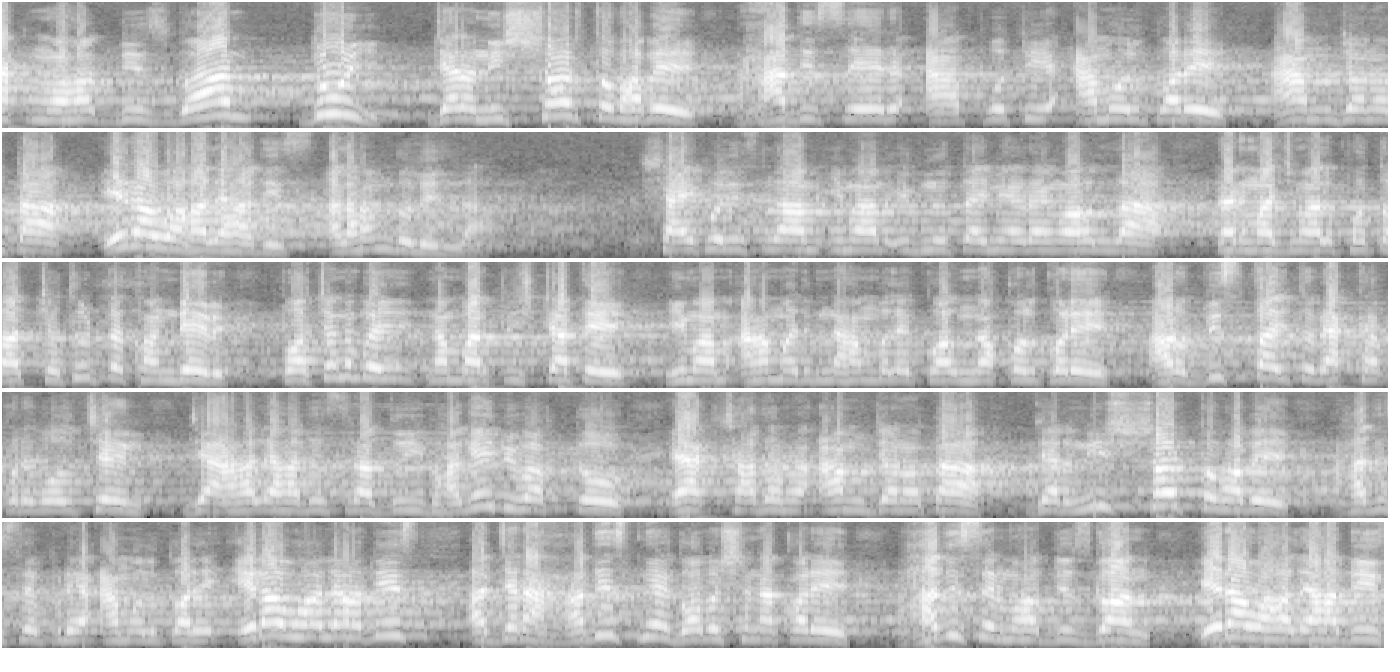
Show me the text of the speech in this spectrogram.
এক মহাদ্দিসগণ, দুই, যারা নিঃস্বার্থ ভাবে হাদিসের প্রতি আমল করে, আম জনতা, এরাও আহলে হাদিস। আলহামদুলিল্লাহ। শাইখুল ইসলাম ইমাম ইবনু তাইমিয়া রাহিমাহুল্লাহ তার মাজমাল ফতোয়া চতুর্থ খণ্ডের পঁচানব্বই নম্বর পৃষ্ঠাতে ইমাম আহমদ ইবনে হাম্বলের কল নকল করে আরও বিস্তারিত ব্যাখ্যা করে বলছেন যে আহলে হাদিসরা দুই ভাগেই বিভক্ত। এক সাধারণ আম জনতা যারা নিঃস্বার্থভাবে হাদিসের উপরে আমল করে, এরাও আহলে হাদিস, আর যারা হাদিস নিয়ে গবেষণা করে, হাদিসের মহাদিসগণ, এরাও আহলে হাদিস।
